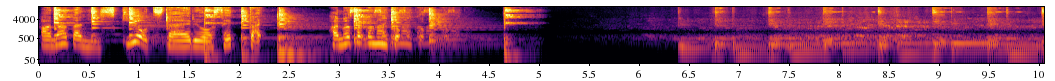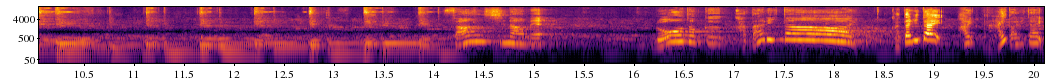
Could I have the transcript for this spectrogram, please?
あなたに好きを伝えるおせっかい。花咲かないと。語りたいはい、語りたい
